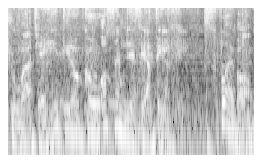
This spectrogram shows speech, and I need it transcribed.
Počúvate hity rokov 80 s Flebom.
